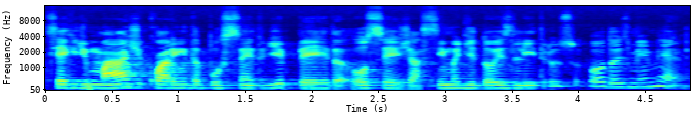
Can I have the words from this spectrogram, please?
cerca de mais de 40% de perda, ou seja, acima de 2 litros ou 2.000 ml.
